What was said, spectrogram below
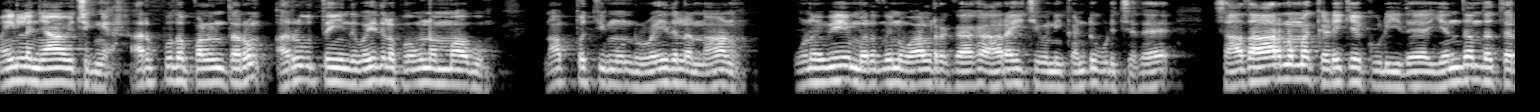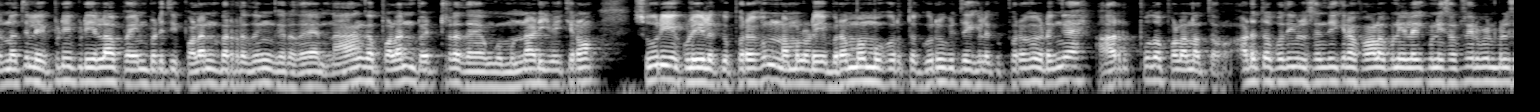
மைண்டில் ஞாபகம் வச்சுங்க அற்புத பலன் தரும். அறுபத்தைந்து வயதில் பவுனம்மாவும் நாற்பத்தி மூன்று வயதில் நானும். உணவே மருந்துன்னு வாழ்கிறதுக்காக ஆராய்ச்சி பண்ணி கண்டுபிடிச்சதை சாதாரணமாக கிடைக்கக்கூடியதை எந்தெந்த தருணத்தில் எப்படி எப்படியெல்லாம் பயன்படுத்தி பலன் பெறதுங்கிறத நாங்கள் பலன் பெற்றதை உங்கள் முன்னாடி வைக்கிறோம். சூரிய குளியலுக்கு பிறகும் நம்மளுடைய பிரம்ம முகூர்த்த குரு வித்தைகளுக்கு பிறகு எடுங்க. அற்புத பலனை தரும். அடுத்த பதிவில் சந்திக்கிறேன். ஃபாலோ பண்ணி லைக் பண்ணி சப்ஸ்கிரைப் பண்ணி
